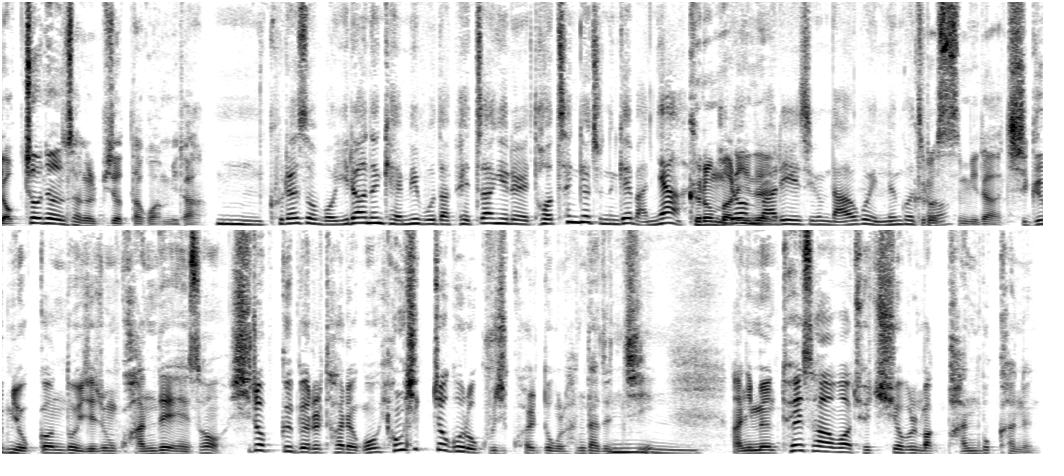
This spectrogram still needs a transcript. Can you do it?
역전 현상을 빚었다고 합니다. 음, 그래서 뭐 일하는 개미보다 배짱이를 더 챙겨주는 게 맞냐? 그런 이런 말이네. 말이 지금 나오고 있는 거죠. 그렇습니다. 지급 요건도 이제 좀 관대해서 실업급여를 타려고 형식적으로 구직 활동을 한다든지 음, 아니면 퇴사와 재취업을 막 반복하는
